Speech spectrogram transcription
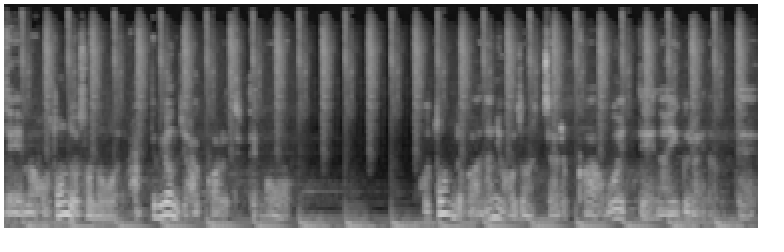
で、まあ、ほとんどその848個あるって言っても、ほとんどが何を保存してあるか覚えてないぐらいなので、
